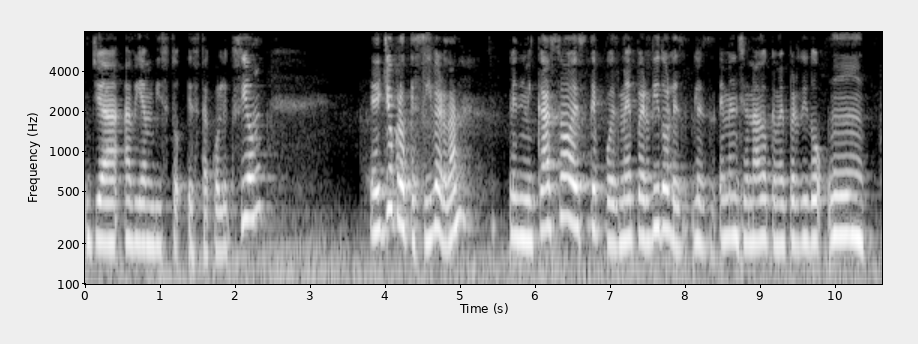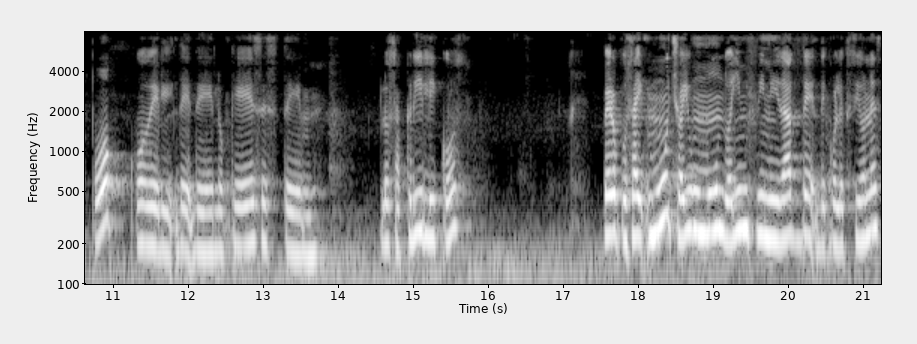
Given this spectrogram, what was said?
ya habían visto esta colección. Eh, yo creo que sí, ¿verdad? En mi caso es que pues me he perdido, les, he mencionado que me he perdido un poco de, de lo que es este los acrílicos, pero pues hay mucho, hay un mundo, hay infinidad de, colecciones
